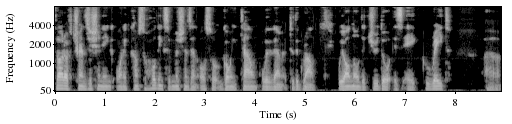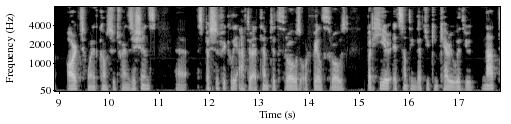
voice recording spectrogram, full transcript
thought of transitioning when it comes to holding submissions and also going down with them to the ground. We all know that judo is a great art when it comes to transitions, uh, specifically after attempted throws or failed throws. But here it's something that you can carry with you. Not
